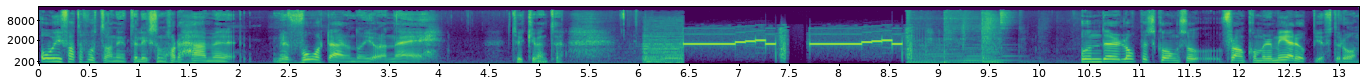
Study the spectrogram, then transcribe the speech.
Och vi fattar fortfarande inte liksom, har det här med, med vårt ärende att göra? Nej, tycker vi inte. Under loppets gång så framkommer det mer uppgifter då.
